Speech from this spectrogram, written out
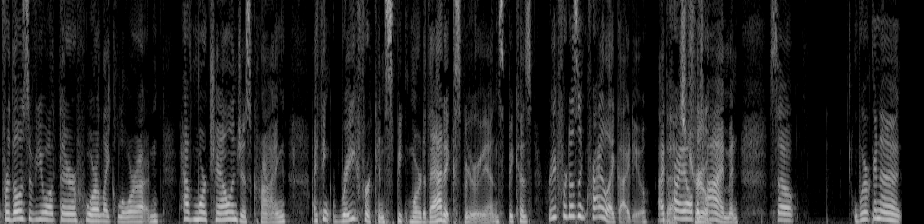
for those of you out there who are like Laura and have more challenges crying, I think Rafer can speak more to that experience because Rafer doesn't cry like I do. I cry That's all the time. And so we're going to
